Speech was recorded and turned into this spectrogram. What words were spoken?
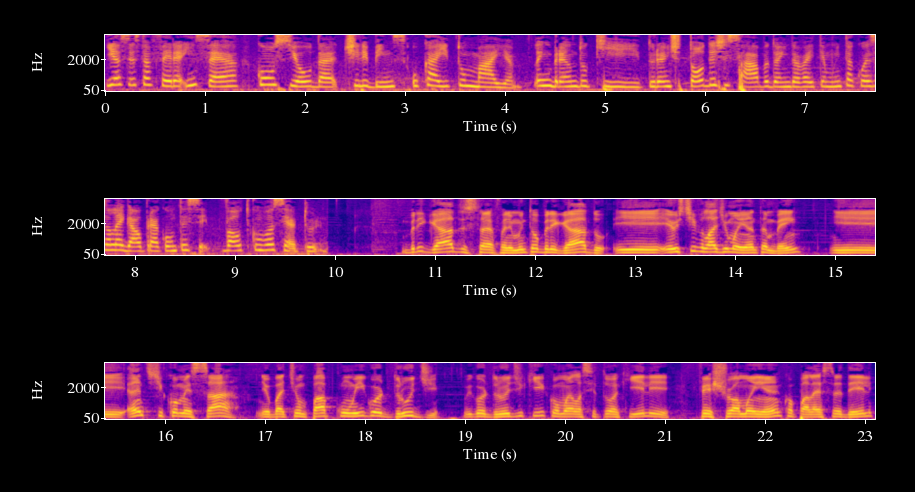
e a sexta-feira encerra com o CEO da Chili Beans, o Caíto Maia. Lembrando que durante todo este sábado ainda vai ter muita coisa legal para acontecer. Volto com você, Arthur. Obrigado, Stephanie, muito obrigado. E eu estive lá de manhã também. E antes de começar, eu bati um papo com o Igor Drude. O Igor Drude, que, como ela citou aqui, ele fechou amanhã com a palestra dele.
